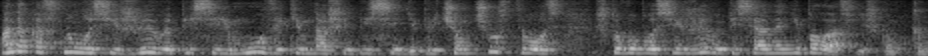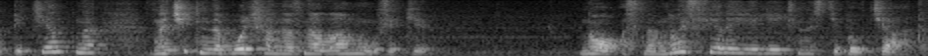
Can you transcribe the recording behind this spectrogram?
Она коснулась и живописи, и музыки в нашей беседе, причем чувствовалось, что в области живописи она не была слишком компетентна, значительно больше она знала о музыке. Но основной сферой ее деятельности был театр.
